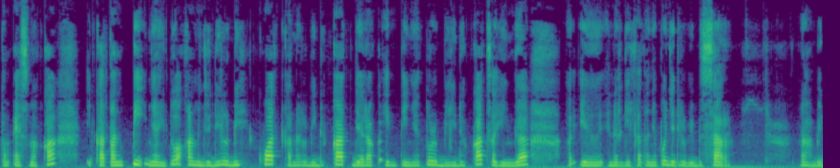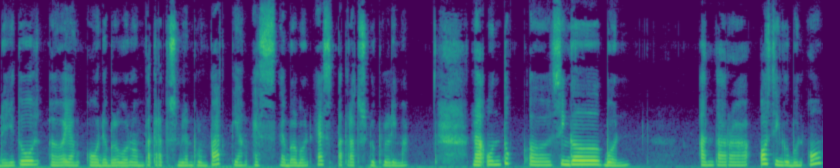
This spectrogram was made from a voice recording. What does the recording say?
atom S, maka ikatan pi-nya itu akan menjadi lebih kuat karena lebih dekat, jarak intinya itu lebih dekat sehingga uh, energi ikatannya pun jadi lebih besar. Nah, bedanya itu uh, yang O double bond O 494, yang S double bond S 425. Nah, untuk uh, single bond antara O single bond O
